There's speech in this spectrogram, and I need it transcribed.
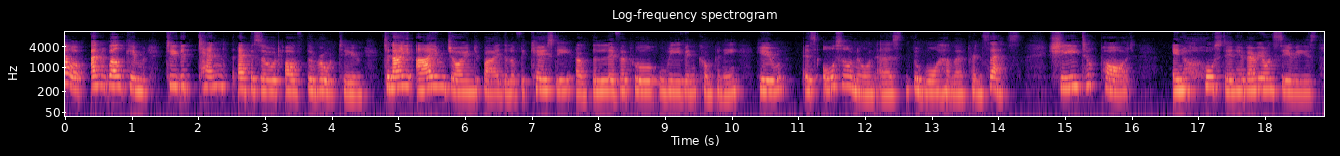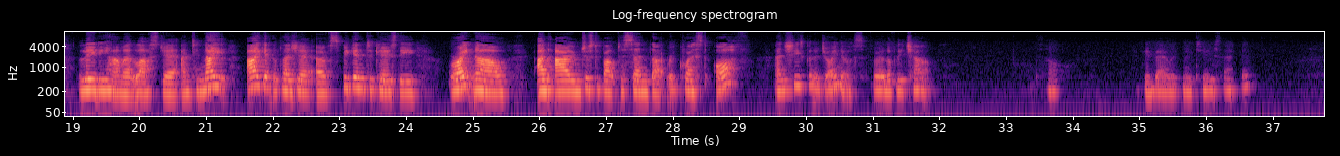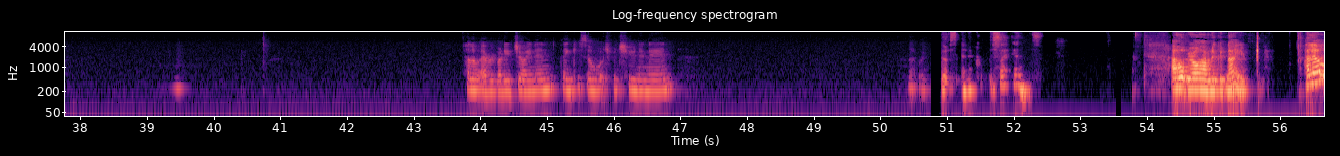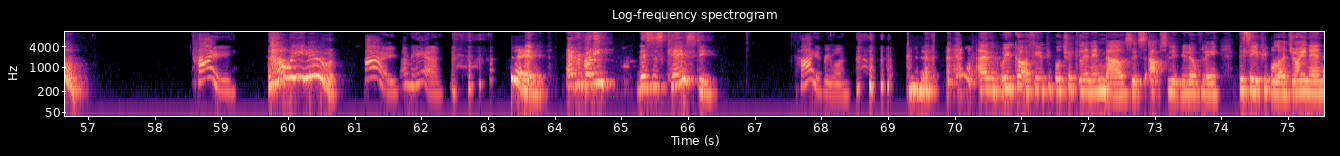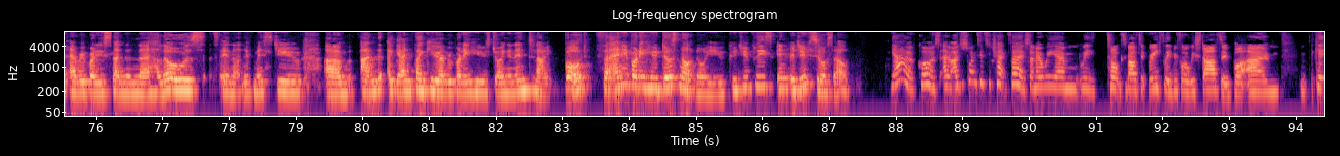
Hello and welcome to the 10th episode of The Road To. Tonight I am joined by the lovely Kirsty of the Liverpool Weaving Company, who is also known as the Warhammer Princess. She took part in hosting her very own series, Lady Hammer, last year, and tonight I get the pleasure of speaking to Kirsty right now, and I'm just about to send that request off and she's going to join us for a lovely chat. So, if you bear with me two seconds. Hello, everybody joining. Thank you so much for tuning in. That will us in a couple of seconds. I hope you're all having a good night. Hello. Hi. How are you? Hi, I'm here. Everybody, this is Kirsty. Hi, everyone. um, we've got a few people trickling in now, so it's absolutely lovely to see people are joining. Everybody's sending their hellos, saying that they've missed you. Um, and again, thank you everybody who's joining in tonight. But for anybody who does not know you, could you please introduce yourself? Yeah, of course. Um, I just wanted to check first. I know we um we talked about it briefly before we started, but um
